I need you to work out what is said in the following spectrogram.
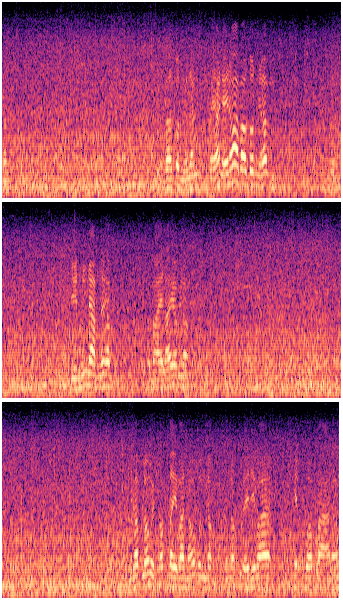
ครับเบาต้นกำลังไปทางไหนเนาะเบาต้นนะครับ ยืนถึงนำนะครับ สบายหลายครับพี่น้องนี่ครับลองไปปรับไต่บ้านเนาเบิ่งครับสำหรับผู้ใดที่ว่าเฮ็ดบ่อป่านะครับ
